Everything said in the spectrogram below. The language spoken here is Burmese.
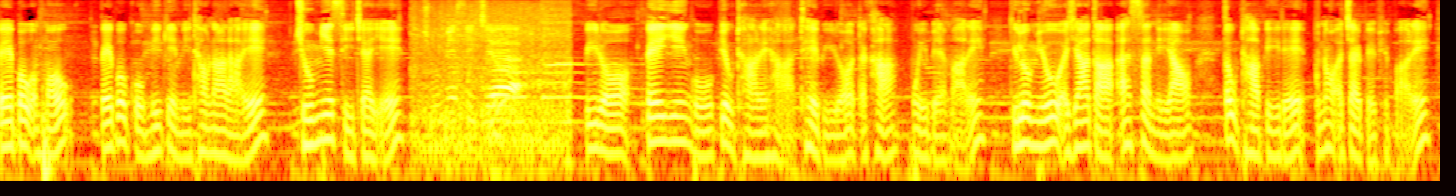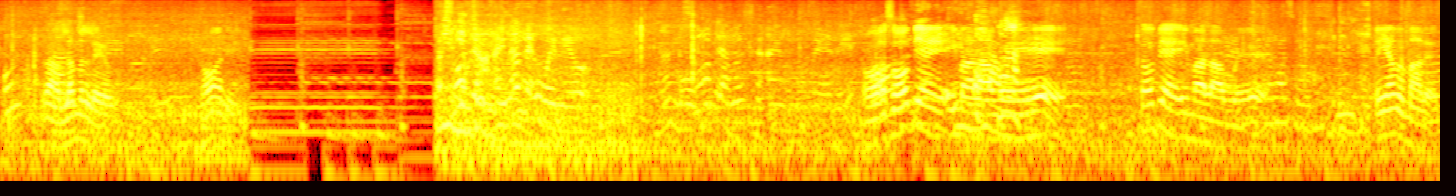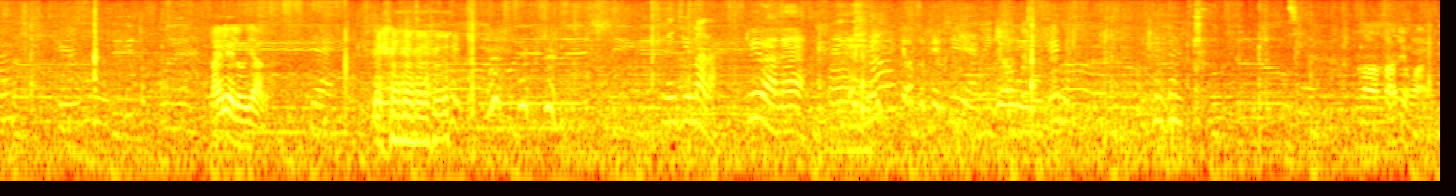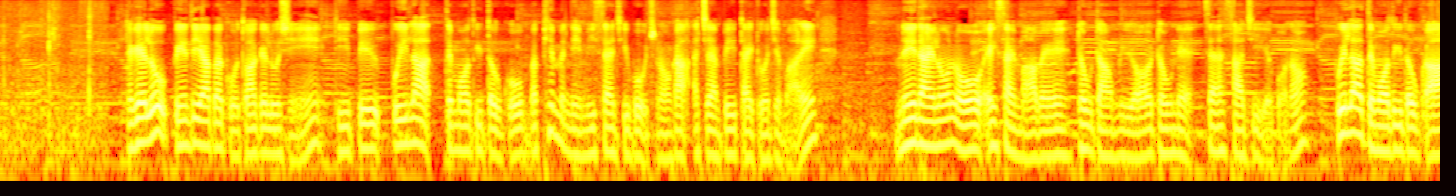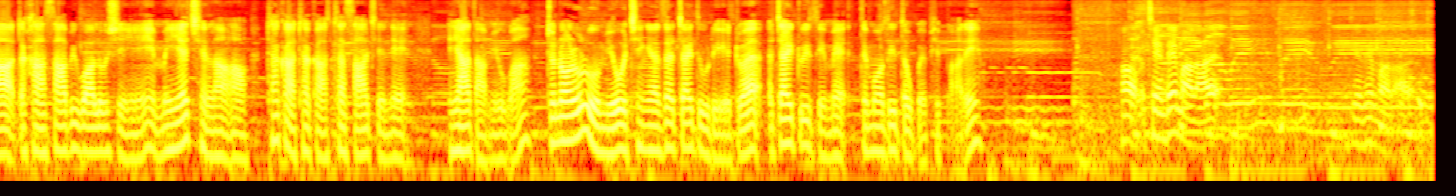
ပဲပုတ်အမုတ်ပဲပုတ်ကိုမိခင်ပြီးထောင်းထားတာရယ်ဂျူးမြစ်စီချက်ရယ်ဂျူးမျက်စိချက် ပြီးတော့ပဲရင်းကိုပြုတ်ထားတဲ့ဟာထည့်ပြီးတော့တခါမွေပဲပါတယ်ဒီလိုမျိုးအရသာအဆက်နေအောင်တုတ်ထားပေးတဲ့ဘနော့အကြိုက်ပဲဖြစ်ပါတယ်ဒါလက်မလဲဘူးနော်အနေအစောပြန်အိုင်လက်မဲ့ဝယ်နေရောအစောပြန်လို့ဆက်အိုင်လို့ဝယ်လေဩအစောပြန်အိမ်မှာလာဝယ်စောပြန်အိမ်မှာလာဝယ်အိမ်ရမှာမလဲလိုက်လေလို့ရတယ် နင်းကျွေးမလားတွေ့ပါလားနော်ကြောက်စခဲ့ကြည့်ရင်ကြောက်ဝင်ကြည့်မှာလာစားကြပါတကယ်လို့ပင်းတရားဘက်ကိုသွားခဲ့လို့ရှိရင်ဒီပွေးလတင်မော်တီတုတ်ကိုမဖြစ်မနေမီစမ်းကြည့်ဖို့ကျွန်တော်ကအကြံပေးတိုက်တွန်းချင်ပါတယ်။မနေတိုင်းလုံးလို့အိတ်ဆိုင်မှာပဲဒုတ်တောင်းပြီးတော့ဒုတ်နဲ့စမ်းစားကြည့်ရပေါ့နော်။ပွေးလတင်မော်တီတုတ်ကတခါစားပြီးွားလို့ရှိရင်မရက်ချင်လောက်အောင်ထပ်ခါထပ်ခါထပ်စားခြင်းနဲ့ အရသာမျိုးပါကျွန်တော်တို့လိုမျိုးချင်းကန်ဆက်ကြိုက်သူတွေအတွက်အကြိုက်တွေးစေမဲ့တင်မောတီတုတ်ပဲဖြစ်ပါတယ်ဟုတ်အချိန်ထဲမှာလာတဲ့အချိန်ထဲမှာလာတဲ့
